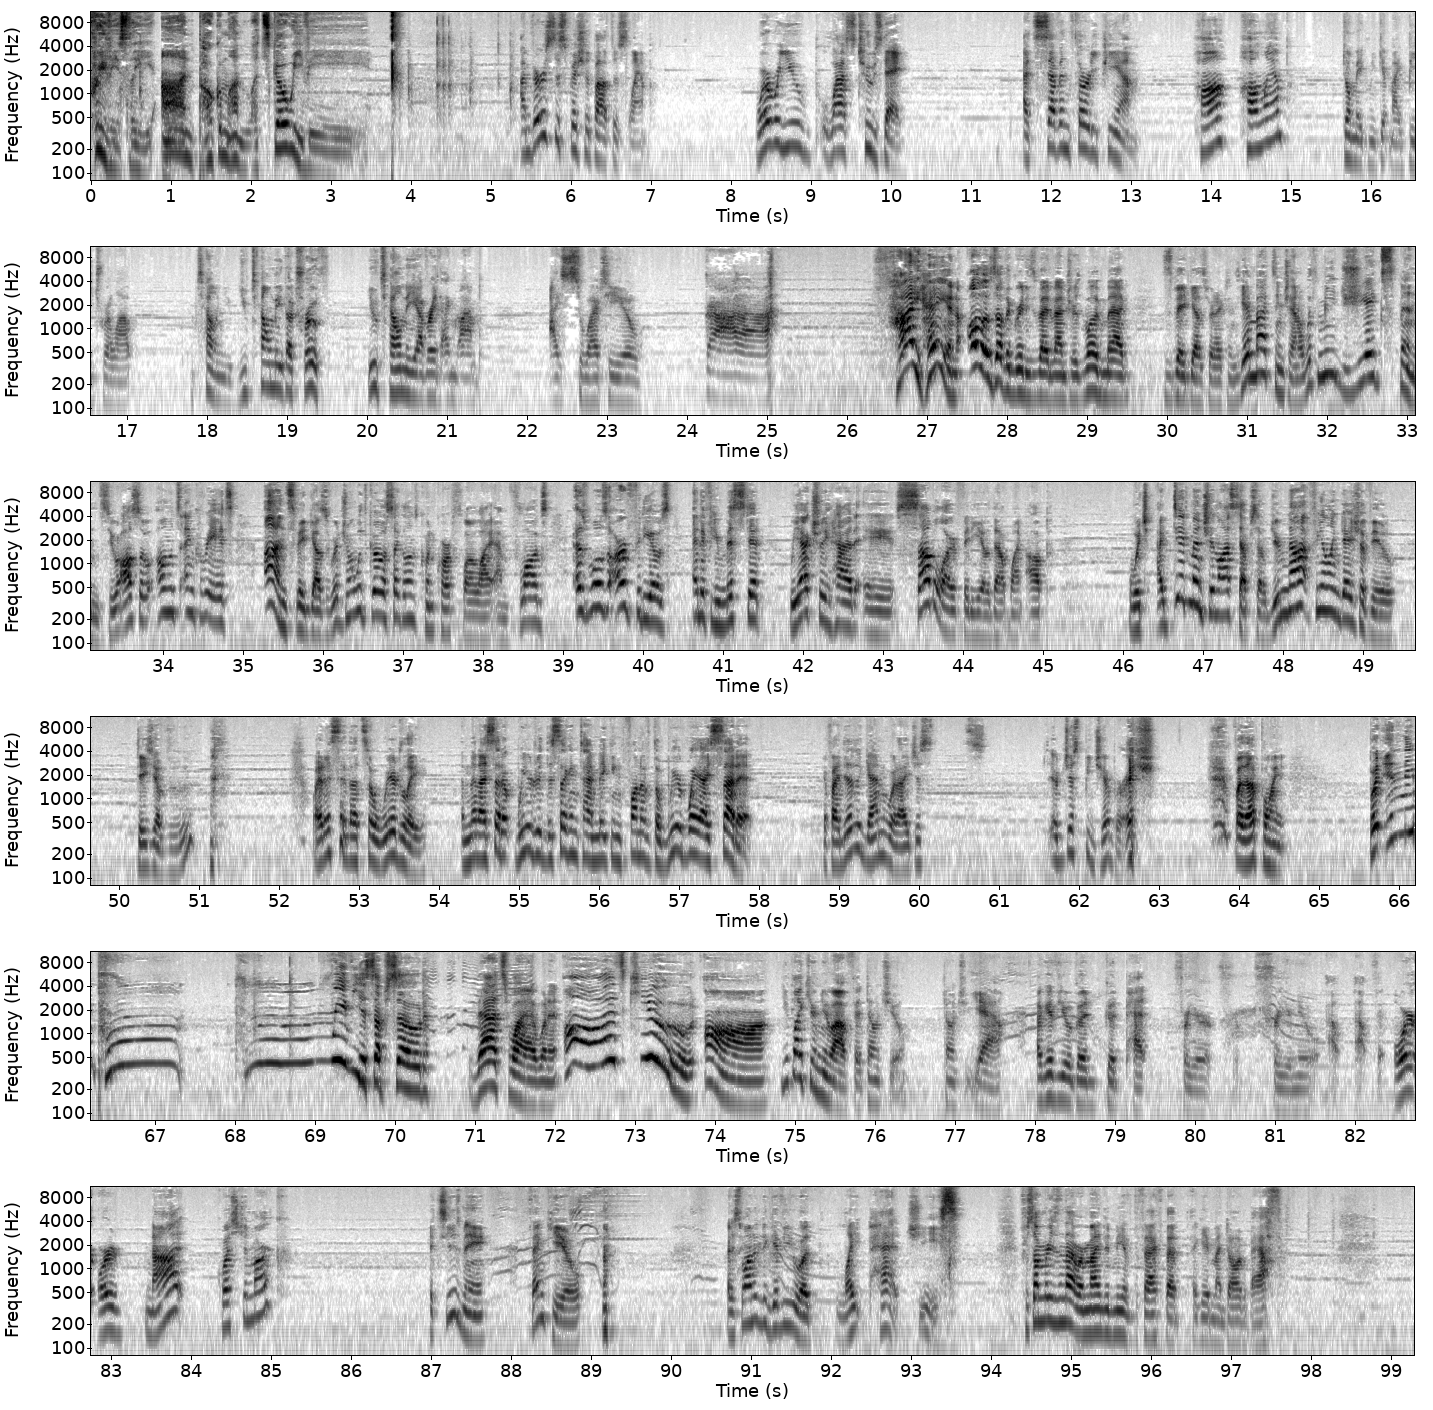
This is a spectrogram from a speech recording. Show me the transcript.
Previously on Pokemon Let's Go Eevee. I'm very suspicious about this lamp. Where were you last Tuesday? At 7:30 p.m. Huh? Huh, lamp? Don't make me get my drill out. I'm telling you, you tell me the truth. You tell me everything, lamp. I swear to you. Gah. Hi, hey, and all those other greedy spy adventures. Welcome back this is Productions Game Boxing Channel with me, Jake Spins, who also owns and creates on Spade Original with Gorilla Cyclones, Quincore, Florlai, and Vlogs, as well as art videos. And if you missed it, we actually had a Sobble art video that went up, which I did mention last episode. You're not feeling deja vu. Deja vu? Why did I say that so weirdly? And then I said it weirdly the second time, making fun of the weird way I said it. If I did it again, would I just. It would just be gibberish by that point. But in the pre- previous episode, that's why I wouldn't. Oh, that's cute. Aw, you like your new outfit, don't you? Don't you? Yeah, I'll give you a good good pet for your for, for your new out, outfit, or or not? Question mark. Excuse me. Thank you. I just wanted to give you a light pet. Jeez. For some reason, that reminded me of the fact that I gave my dog a bath.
